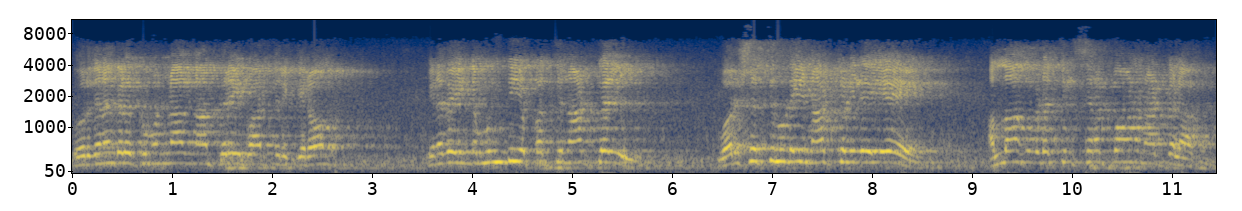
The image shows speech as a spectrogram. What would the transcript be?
ஒரு தினங்களுக்கு முன்னால் நாம் பிறை பார்த்திருக்கிறோம். எனவே இந்த முந்திய பத்து நாட்கள் வருஷத்தினுடைய நாட்களிலேயே அல்லாஹுவிடத்தில் சிறப்பான நாட்களாகும்.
